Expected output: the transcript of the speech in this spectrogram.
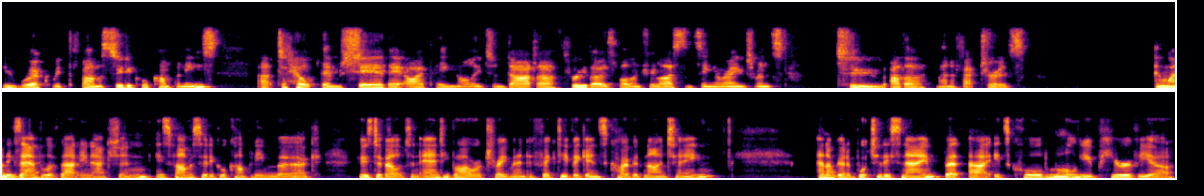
who work with pharmaceutical companies uh, to help them share their IP knowledge and data through those voluntary licensing arrangements to other manufacturers. And one example of that in action is pharmaceutical company Merck, who's developed an antiviral treatment effective against COVID 19 and I'm going to butcher this name, but uh, it's called Molnupiravir.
